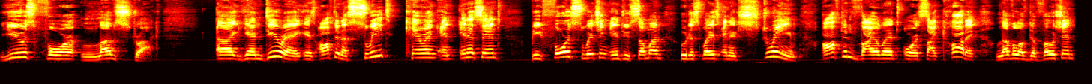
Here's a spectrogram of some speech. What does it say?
used for love struck uh, Yandere is often a sweet, caring, and innocent before switching into someone who displays an extreme, often violent or psychotic level of devotion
